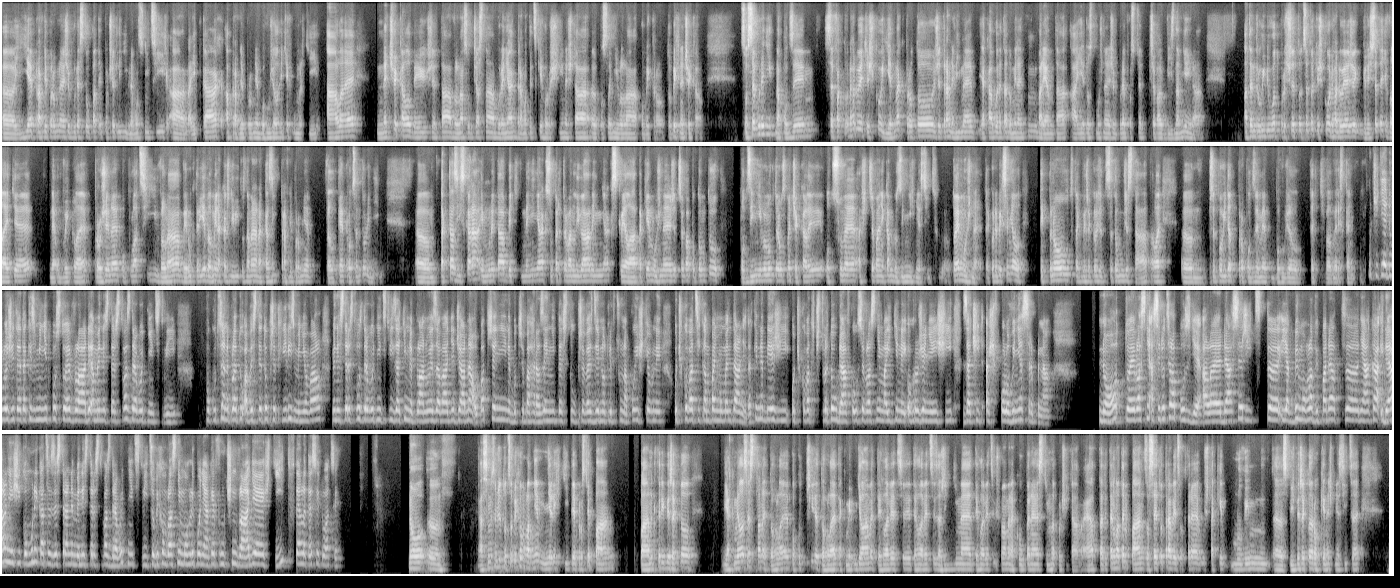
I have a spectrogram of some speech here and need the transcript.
Eh, je pravděpodobné, že bude stoupat i počet lidí v nemocnicích a na jibkách a pravděpodobně bohužel i těch úmrtí, ale nečekal bych, že ta vlna současná bude nějak dramaticky horší než ta eh, poslední vlna Omikron. To bych nečekal. Co se bude dít na podzim, se fakt odhaduje těžko, jednak proto, že teda nevíme, jaká bude ta dominantní varianta a je dost možné, že bude prostě třeba významně jiná. A ten druhý důvod, proč se to, se to těžko odhaduje, že když se teď v létě neobvykle prožené populací vlna viru, který je velmi nakažlivý, to znamená nakazí pravděpodobně velké procento lidí, um, tak ta získaná imunita, byť není nějak super trvanlivá, není nějak skvělá, tak je možné, že třeba potom tu podzimní vlnu, kterou jsme čekali, odsune až třeba někam do zimních měsíců. To je možné. Jako kdybych si měl typnout, tak bych řekl, že se to může stát, ale um, předpovídat pro podzim je bohužel teď velmi riskantní. Určitě je důležité taky zmínit postoje vlády a ministerstva zdravotnictví. Pokud se nepletu, a vy jste to před chvílí zmiňoval, ministerstvo zdravotnictví zatím neplánuje zavádět žádná opatření nebo třeba hrazení testů, převést jednotlivců na pojišťovny. Očkovací kampaň momentálně taky neběží. Očkovat čtvrtou dávkou se vlastně mají ti nejohroženější začít až v polovině srpna. No, to je vlastně asi docela pozdě, ale dá se říct, jak by mohla vypadat eh, nějaká ideálnější komunikace ze strany ministerstva zdravotnictví, co bychom vlastně mohli po nějaké funkční vládě chtít v téhle situaci? No, eh, já si myslím, že to, co bychom hlavně měli chtít, je prostě plán. Plán, který by řekl, jakmile se stane tohle, pokud přijde tohle, tak my uděláme tyhle věci, tyhle věci zařídíme, tyhle věci už máme nakoupené, s tímhle počítáme. A já tady tenhle ten plán, zase je to teda věc, o které už taky mluvím, eh, spíš bych řekl roky než měsíce,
